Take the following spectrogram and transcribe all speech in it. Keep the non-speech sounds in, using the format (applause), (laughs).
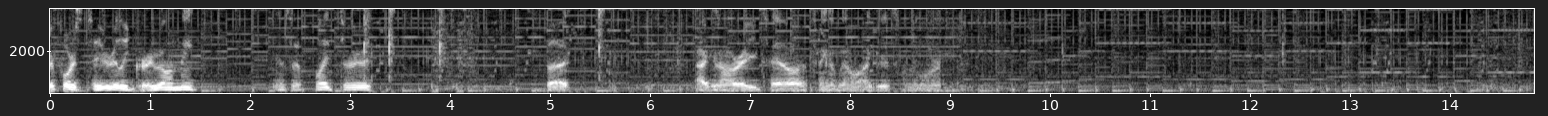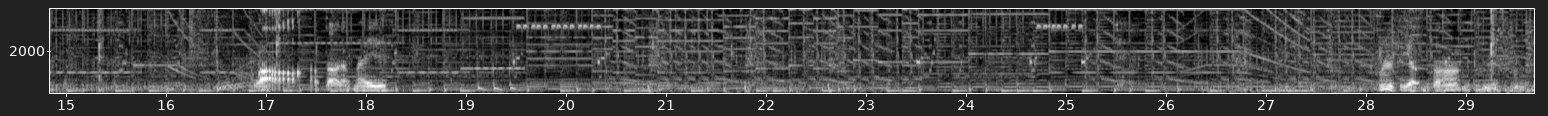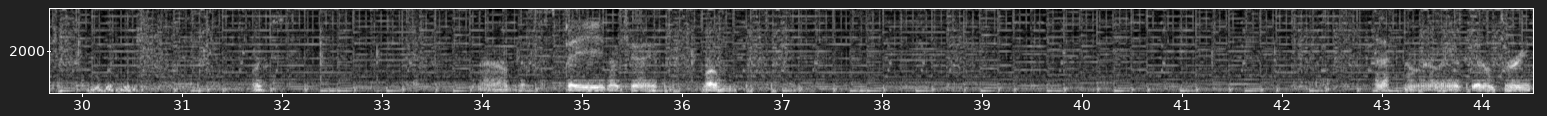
Thunder Force 2 really grew on me as I played through it, but I can already tell I think I'm gonna like this one more. Okay. Whoa. Yeah, not really, let's get him three.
